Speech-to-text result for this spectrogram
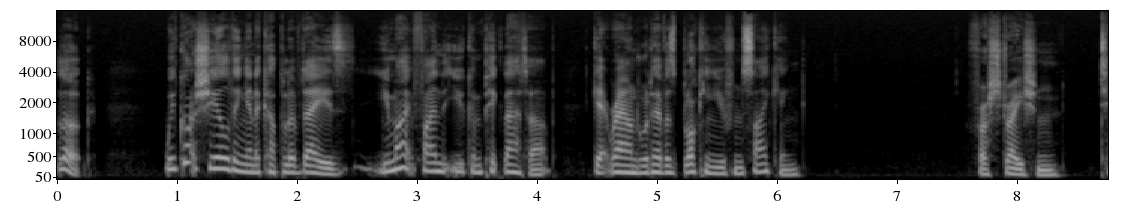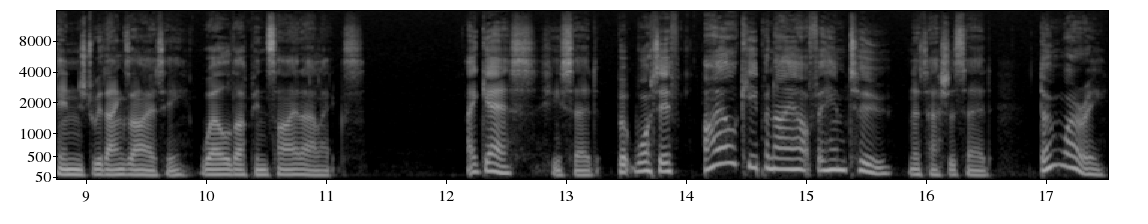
look, we've got shielding in a couple of days. You might find that you can pick that up, get round whatever's blocking you from psyching. Frustration, tinged with anxiety, welled up inside Alex. I guess, he said, but what if. I'll keep an eye out for him too, Natasha said. Don't worry.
